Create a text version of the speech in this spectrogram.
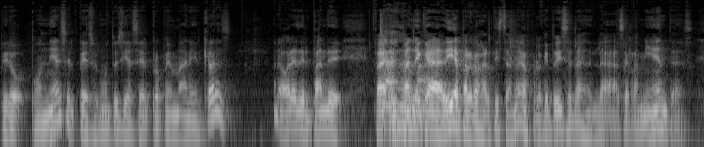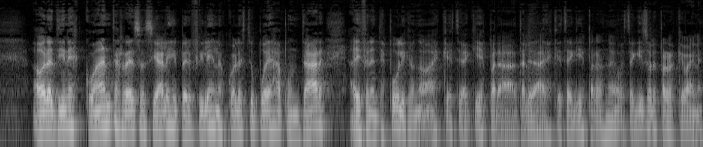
Pero ponerse el peso, como tú decías, ser propio manager, que ahora es, bueno, ahora es el pan de, el pan de cada día para los artistas nuevos, por lo que tú dices, las, las herramientas. Ahora tienes cuántas redes sociales y perfiles en los cuales tú puedes apuntar a diferentes públicos. No, es que este de aquí es para tal edad, es que este de aquí es para los nuevos, este aquí solo es para los que bailan,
